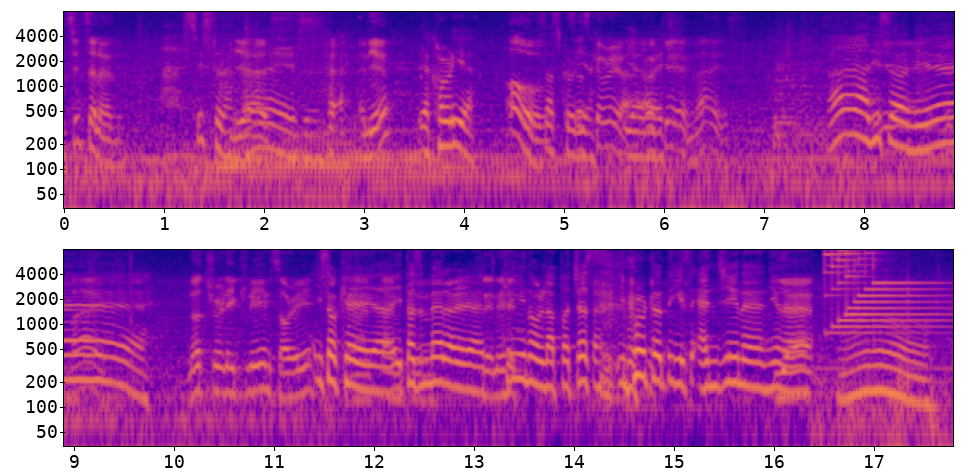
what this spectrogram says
Switzerland. Switzerland. Yes. Nice. and you? Yeah, Korea. Oh, South Korea. South Korea. Yeah, right. okay, nice. Ah, this Yeah, one. Yeah. Not really clean, sorry. It's okay. Uh, it doesn't matter clean clean or not, but just important thing is engine and you know. Yeah. Oh.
